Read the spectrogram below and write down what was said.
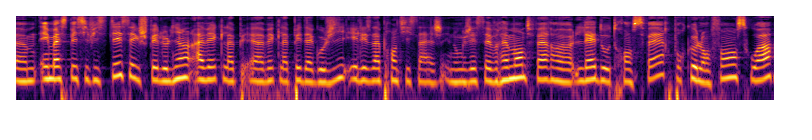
Euh, et ma spécificité, c'est que je fais le lien avec la, pé- avec la pédagogie et les apprentissages. Et donc j'essaie vraiment de faire euh, l'aide au transfert pour que l'enfant soit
